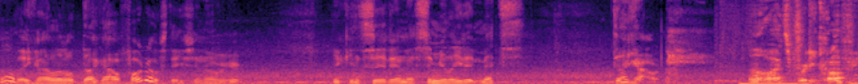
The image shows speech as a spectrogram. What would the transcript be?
Oh, they got a little dugout photo station over here. You can sit in a simulated Mets dugout. Oh, that's pretty comfy.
